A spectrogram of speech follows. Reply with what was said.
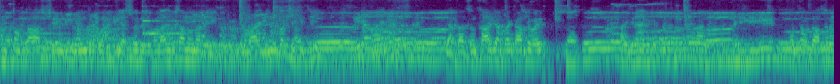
ਅੰਤਮ ਅਰਦਾਸ ਸ੍ਰੀ ਗੁਰਵਿੰਦਰ ਕੌਰ ਜੀ ਅਸੋ ਦੇ ਮੁਲਾਜ਼ਮ ਸਨ ਉਹਨਾਂ ਦੇ ਪਰਿਵਾਰ ਜਿੰਨੀ ਬਖਸ਼ਿਸ਼ ਕੀਤੀ ਯਾਤਰਾ ਸੰਸਾਰ ਯਾਤਰਾ ਕਰਦੇ ਹੋਏ। ਅੱਜ ਗ੍ਰਹਿ ਵਿਖੇ ਅੰਤਮ ਅਰਦਾਸ ਹੋਈ।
